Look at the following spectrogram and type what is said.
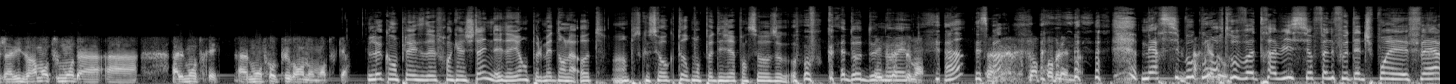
j'invite vraiment tout le monde à, à, à le montrer à le montrer au plus grand nombre en tout cas Le complexe de Frankenstein, et d'ailleurs on peut le mettre dans la hotte, hein, parce que c'est octobre, on peut déjà penser aux, aux cadeaux de Noël. exactement Hein, n'est-ce pas sans problème Merci beaucoup, on retrouve votre avis sur funfootage.fr.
